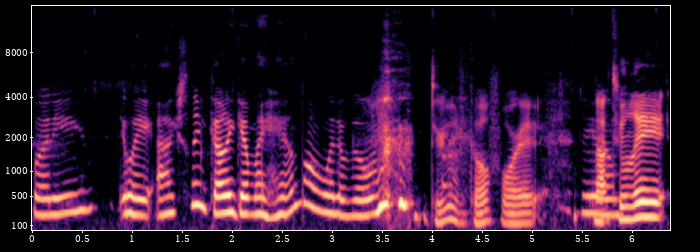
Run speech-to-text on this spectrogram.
funny. Wait, I actually gotta get my hand on one of them. Dude, go for it. Yeah. Not too late.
